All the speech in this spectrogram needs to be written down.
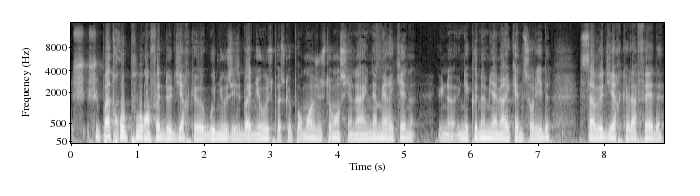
je suis pas trop pour en fait de dire que good news is bad news parce que pour moi justement s'il y en a une américaine, une, une économie américaine solide, ça veut dire que la Fed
